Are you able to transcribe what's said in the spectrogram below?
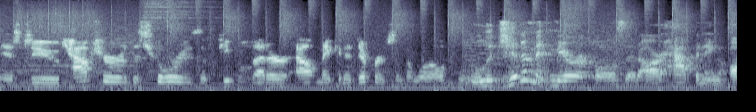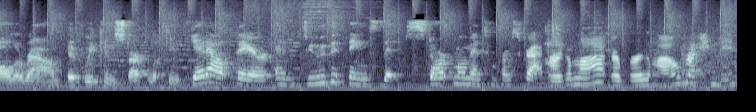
is to capture the stories of people that are out making a difference in the world. Legitimate miracles that are happening all around if we can start looking. Get out there and do the things that start momentum from scratch. Bergamot or bergamot. Fresh mint.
